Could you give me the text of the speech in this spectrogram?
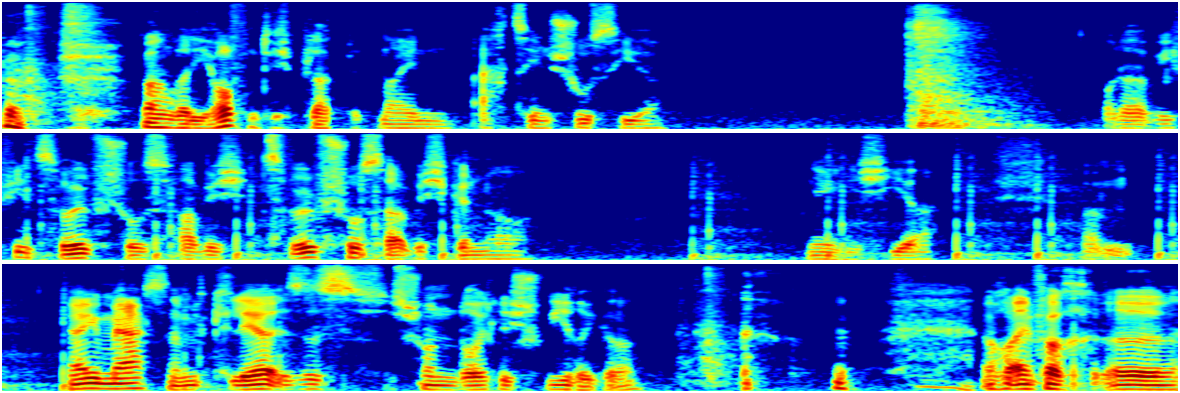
Machen wir die hoffentlich platt mit meinen 18 Schuss hier. Oder wie viel? 12 Schuss habe ich. 12 Schuss habe ich, genau. Nee, nicht hier. Ähm, ja, ihr merkt ne, mit Claire ist es schon deutlich schwieriger. Auch einfach äh,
